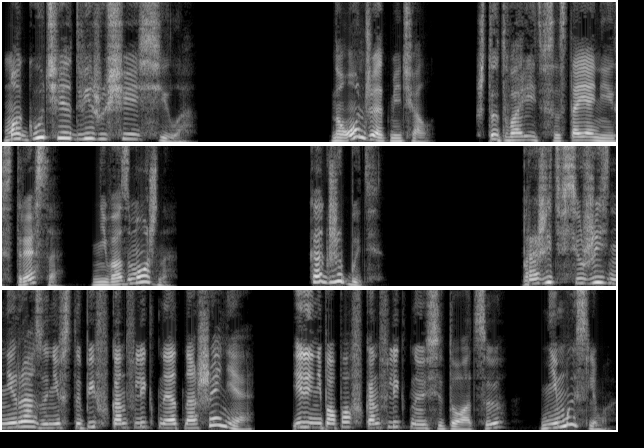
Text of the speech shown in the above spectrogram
могучая движущая сила. Но он же отмечал, что творить в состоянии стресса невозможно. Как же быть? Прожить всю жизнь ни разу не вступив в конфликтные отношения или не попав в конфликтную ситуацию немыслимо.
